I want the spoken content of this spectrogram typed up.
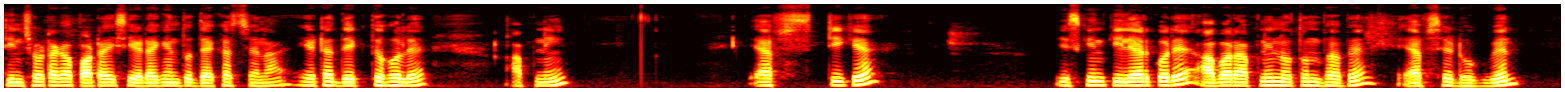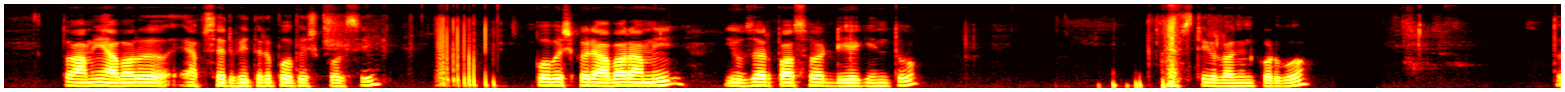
তিনশো টাকা পাঠাইছি, এটা কিন্তু দেখাচ্ছে না। এটা দেখতে হলে আপনি অ্যাপসটিকে স্ক্রিন ক্লিয়ার করে আবার আপনি নতুনভাবে অ্যাপসে ঢুকবেন। তো আমি আবারও অ্যাপসের ভিতরে প্রবেশ করছি। প্রবেশ করে আবার আমি ইউজার পাসওয়ার্ড দিয়ে কিন্তু অ্যাপসটিকে লগ ইন করব। তো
